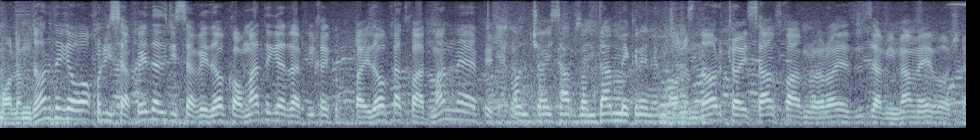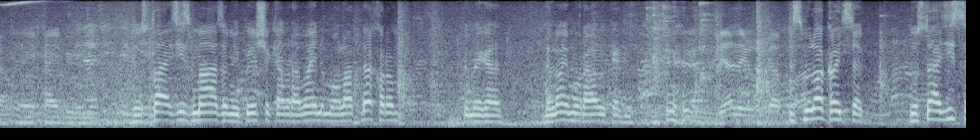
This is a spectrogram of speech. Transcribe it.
معلوم دار دیگه آخری سفید از ری سفید ها کامد دیگه رفیقی که پیدا کرد حتما میه پیش آن چای سبز دم می‌کنین معلوم دار چای سبز خواهم رای از او زمیمه می باشه. دوستا عزیز ما از امی پیش کمرمین مالات نخورم. که میگه دلای ما رو کردی. بسم الله صاحب دوستا عزیز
